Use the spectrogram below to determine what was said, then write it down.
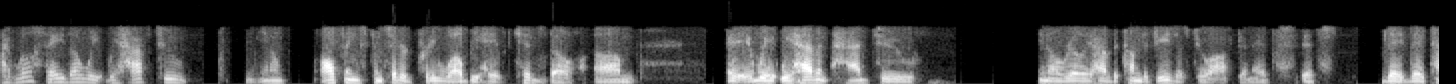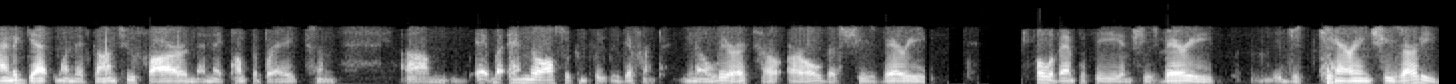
I will say though, we we have two, you know, all things considered, pretty well behaved kids though. Um, we we haven't had to, you know, really have to come to Jesus too often. It's it's they they kind of get when they've gone too far, and then they pump the brakes and um it, but and they're also completely different you know lyric our, our oldest she's very full of empathy and she's very just caring she's already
